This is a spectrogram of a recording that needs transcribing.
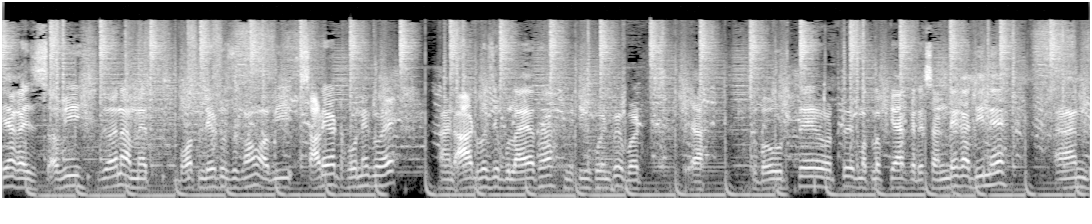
या गाइज़ अभी जो है ना मैं बहुत लेट हो चुका हूँ। अभी साढ़े आठ होने को है। एंड आठ बजे बुलाया था मीटिंग पॉइंट पे बट या सुबह उठते उठते मतलब क्या करें संडे का दिन है एंड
